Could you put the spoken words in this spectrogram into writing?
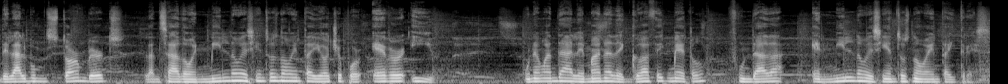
del álbum Stormbirds, lanzado en 1998 por Ever Eve, una banda alemana de gothic metal fundada en 1993.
